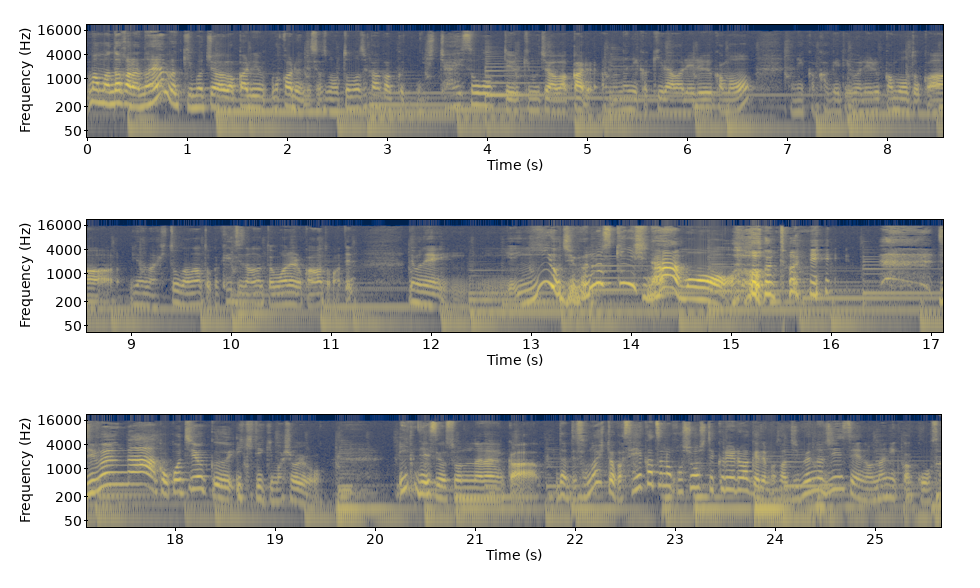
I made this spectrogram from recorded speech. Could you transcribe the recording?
まあまあだから悩む気持ちは分かる分かるんですよ。そのお友達価格にしちゃいそうっていう気持ちは分かる。あの何か嫌われるかも。何か陰で言われるかもとか嫌な人だなとかケチだなって思われるかなとかって。でもねいやいいよ自分の好きにしなもう本当に。自分が心地よく生きていきましょうよ。いいんですよそんななんか。だってその人が生活の保障してくれるわけでもさ自分の人生の何かこう支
